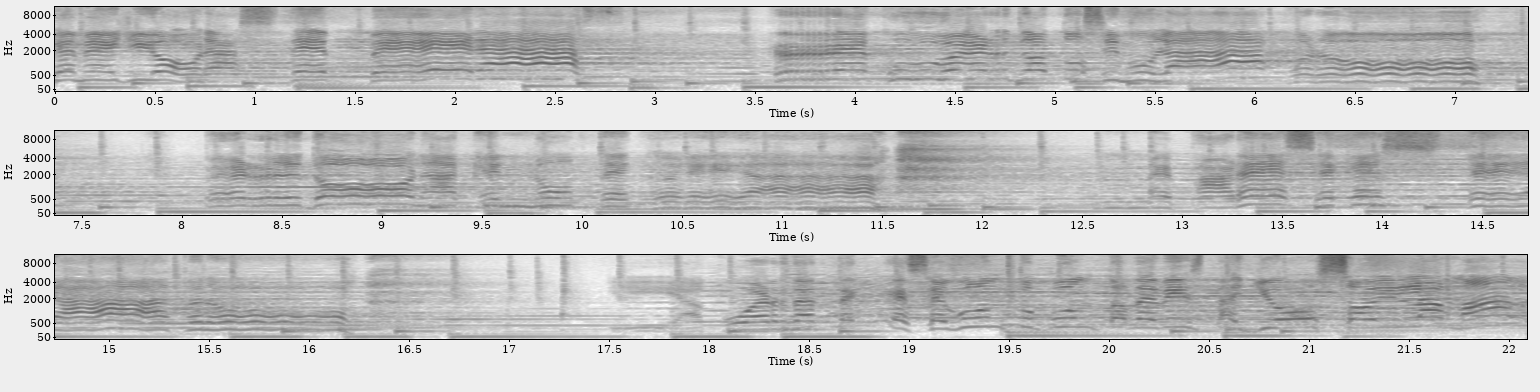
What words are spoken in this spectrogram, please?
Que me lloras de veras, recuerdo tu simulacro. Perdona que no te crea, me parece que es teatro. Y acuérdate que según tu punto de vista yo soy la mala.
